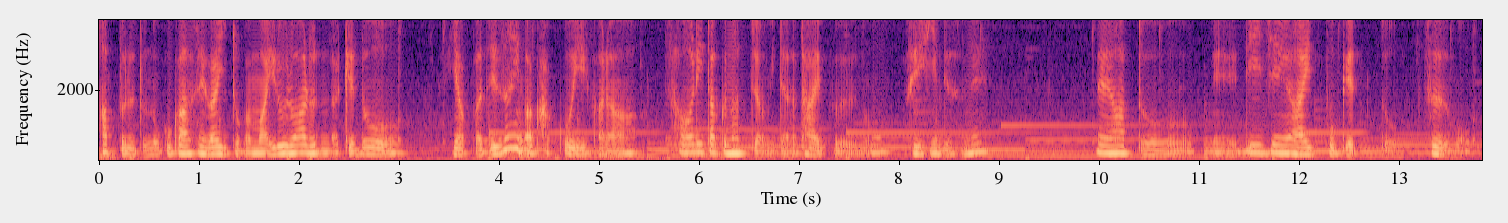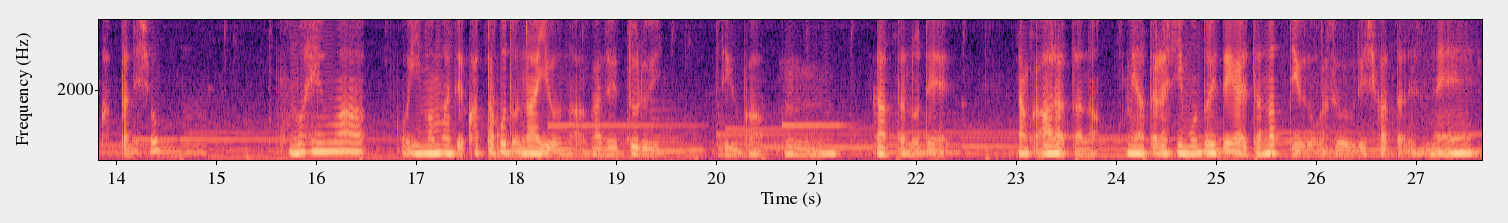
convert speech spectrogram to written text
アップルとの互換性がいいとかまあいろいろあるんだけどやっぱデザインがかっこいいから触りたくなっちゃうみたいなタイプの製品ですね。であと、えー、DJI ポケット2も買ったでしょ？この辺はこう今まで買ったことないようなガジェット類っていうかうんだったのでなんか新たな目新しいものに出会えたなっていうのがすごい嬉しかったですね。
